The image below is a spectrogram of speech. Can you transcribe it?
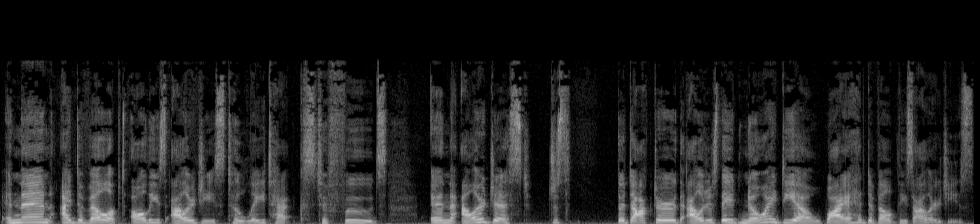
And then I developed all these allergies to latex, to foods. And the allergist, just the doctor, the allergist, they had no idea why I had developed these allergies.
